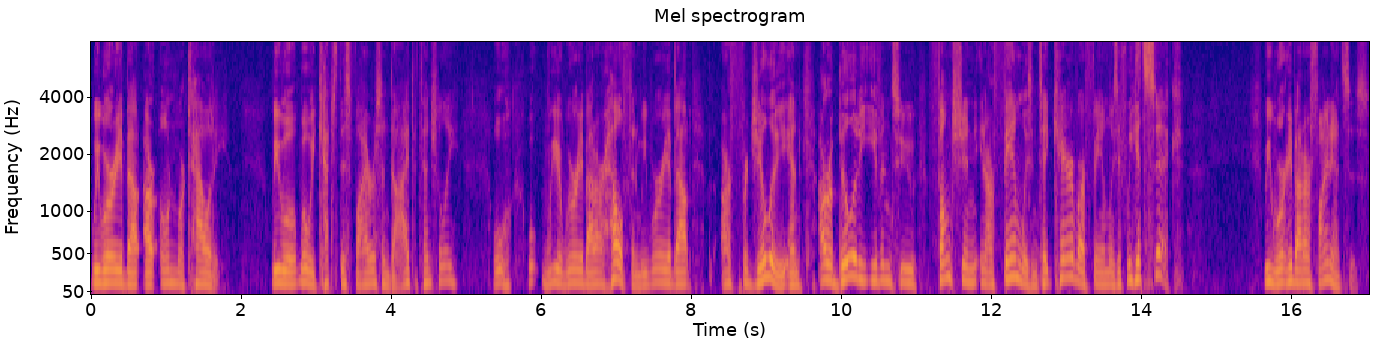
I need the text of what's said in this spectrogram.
We worry about our own mortality. We will, will we catch this virus and die potentially? we worry about our health and we worry about our fragility and our ability even to function in our families and take care of our families if we get sick. We worry about our finances.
